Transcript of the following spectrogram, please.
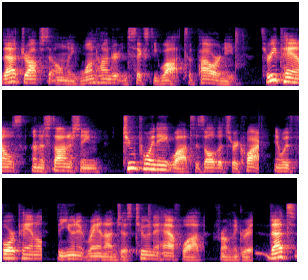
that drops to only 160 watts of power needed. Three panels, an astonishing 2.8 watts is all that's required. And with four panels, the unit ran on just two and a half watts from the grid. That's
